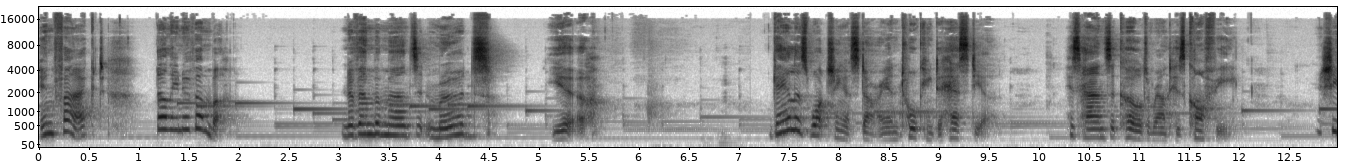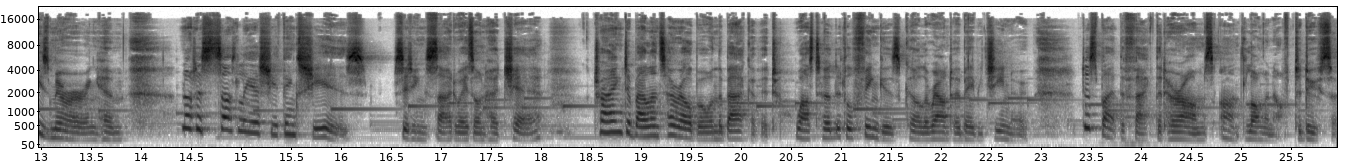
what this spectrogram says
in fact, early November. November merds at merds? Yeah. Gale is watching Astarion talking to Hestia. His hands are curled around his coffee. She's mirroring him, not as subtly as she thinks she is, sitting sideways on her chair, trying to balance her elbow on the back of it whilst her little fingers curl around her baby chino, despite the fact that her arms aren't long enough to do so.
